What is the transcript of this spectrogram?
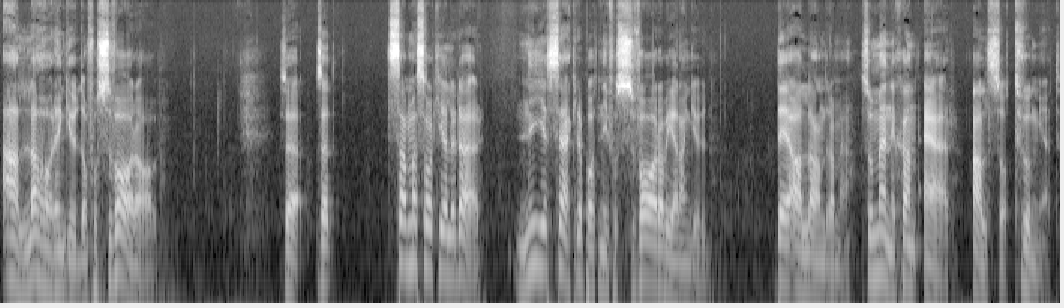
Alla har en gud de får svar av. Så, så att samma sak gäller där. Ni är säkra på att ni får svar av eran gud. Det är alla andra med. Så människan är alltså tvunget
